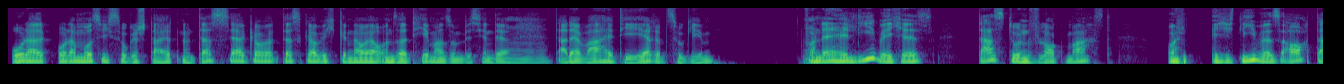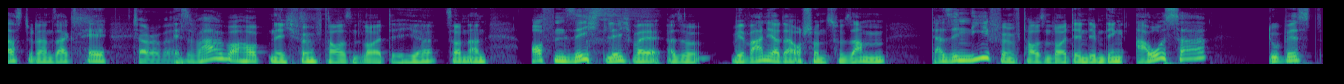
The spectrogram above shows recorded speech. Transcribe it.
Oder, oder muss ich so gestalten? Und das ist ja, das glaube ich, genau ja unser Thema, so ein bisschen der, mhm. da der Wahrheit die Ehre zu geben. Von ja. daher liebe ich es, dass du einen Vlog machst und ich liebe es auch, dass du dann sagst, hey, Terrible. es war überhaupt nicht 5000 Leute hier, sondern offensichtlich, weil, also wir waren ja da auch schon zusammen, da sind nie 5000 Leute in dem Ding, außer du bist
